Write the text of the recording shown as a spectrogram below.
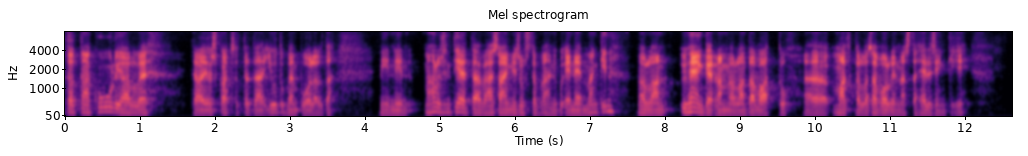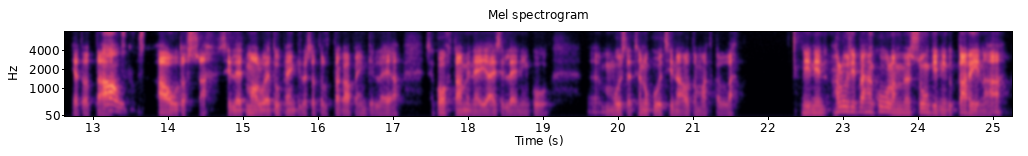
tota, kuulijalle, tai jos katsot tätä YouTuben puolelta, niin, niin mä haluaisin tietää vähän Saimi susta vähän niin kuin enemmänkin. Me ollaan yhden kerran me ollaan tavattu ö, matkalla Savonlinnasta Helsinkiin ja tota, autossa. autossa, silleen, että mä oon ollut etupenkillä, sä oot ollut takapenkillä, ja se kohtaaminen jäi silleen, niin kuin, muistat, että sä nukuit siinä automatkalla, niin, niin haluaisin vähän kuulla myös sunkin niin kuin tarinaa,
